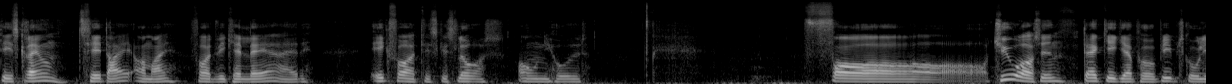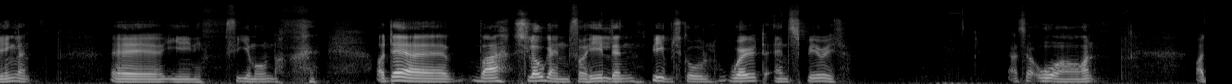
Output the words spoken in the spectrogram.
Det er skrevet til dig og mig, for at vi kan lære af det. Ikke for, at det skal slå os oven i hovedet. For 20 år siden, der gik jeg på bibelskole i England øh, i fire måneder. Og der var sloganen for hele den bibelskole, Word and Spirit. Altså ord og ånd Og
